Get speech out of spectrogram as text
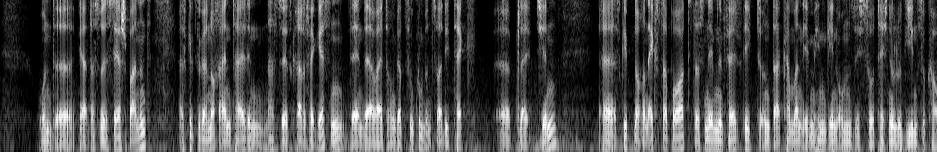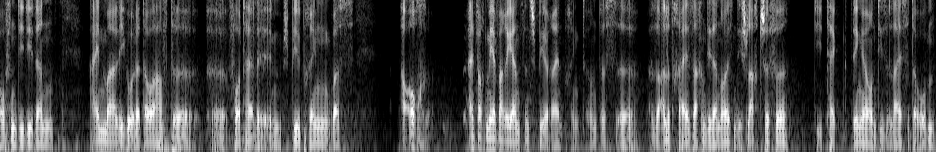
Und äh, ja, das ist sehr spannend. Es gibt sogar noch einen Teil, den hast du jetzt gerade vergessen, der in der Erweiterung dazukommt, und zwar die Tech-Plättchen. Äh, es gibt noch ein extra Board, das neben dem Feld liegt, und da kann man eben hingehen, um sich so Technologien zu kaufen, die die dann einmalige oder dauerhafte äh, Vorteile im Spiel bringen, was auch einfach mehr Varianz ins Spiel reinbringt. Und das, äh, also alle drei Sachen, die da neu sind, die Schlachtschiffe, die Tech-Dinger und diese Leiste da oben,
